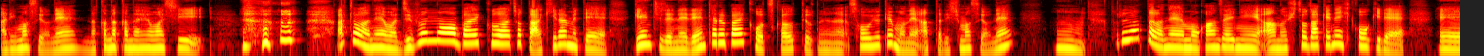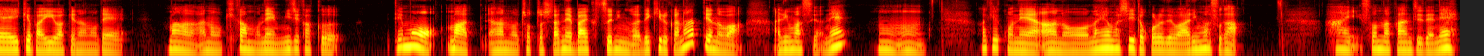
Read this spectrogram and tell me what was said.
ありますよね。なかなか悩ましい。あとはね、まあ、自分のバイクはちょっと諦めて、現地でね、レンタルバイクを使うっていうね、そういう手もね、あったりしますよね。うん。それだったらね、もう完全に、あの、人だけね、飛行機で、えー、行けばいいわけなので、まあ、あの、期間もね、短く、でも、まあ、あの、ちょっとしたね、バイクツーリングができるかなっていうのはありますよね。うんうん。まあ、結構ね、あの、悩ましいところではありますが、はい。そんな感じでね、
